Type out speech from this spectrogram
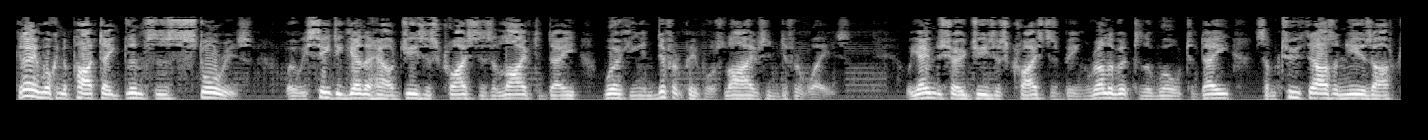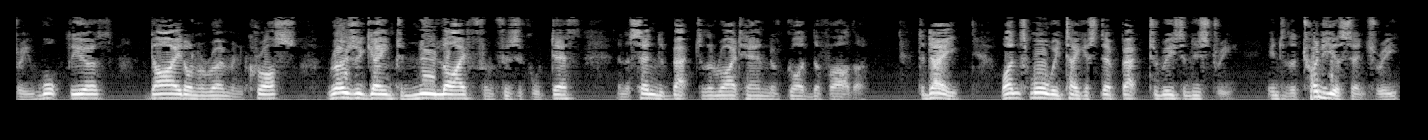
G'day and welcome to Partake Glimpses Stories, where we see together how Jesus Christ is alive today, working in different people's lives in different ways. We aim to show Jesus Christ as being relevant to the world today, some 2,000 years after he walked the earth, died on a Roman cross, rose again to new life from physical death, and ascended back to the right hand of God the Father. Today, once more we take a step back to recent history, into the 20th century,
